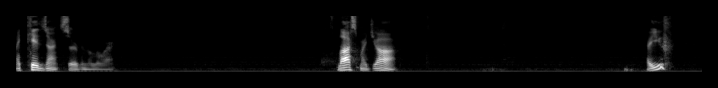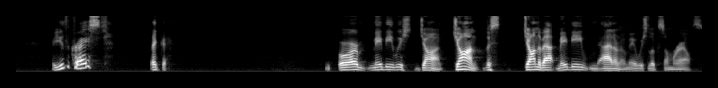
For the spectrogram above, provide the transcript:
My kids aren't serving the Lord. Lost my job. Are you are you the Christ? Like or maybe we should, John. John, this John the Baptist, maybe I don't know, maybe we should look somewhere else.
